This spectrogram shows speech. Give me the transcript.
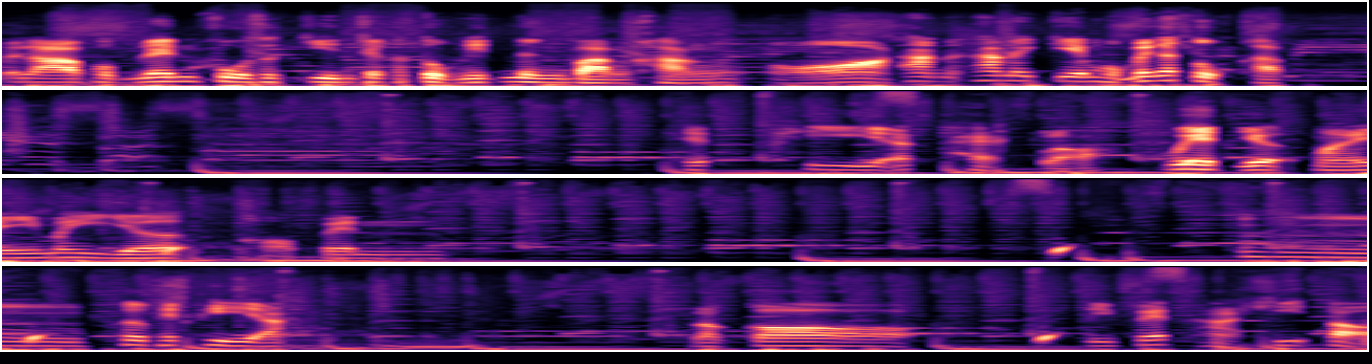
เวลาผมเล่นฟูลสกรีนจะกระตุกนิดนึงบางครั้ง อ๋อ ถ้าถ้าในเกมผมไม่กระตุกครับ HP Attack เหรอ เวทเยอะไหมไม่เยอะ ขอเป็นอืมเพิ่ม HP อะแล้วก็ Defense หาคีต่อ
